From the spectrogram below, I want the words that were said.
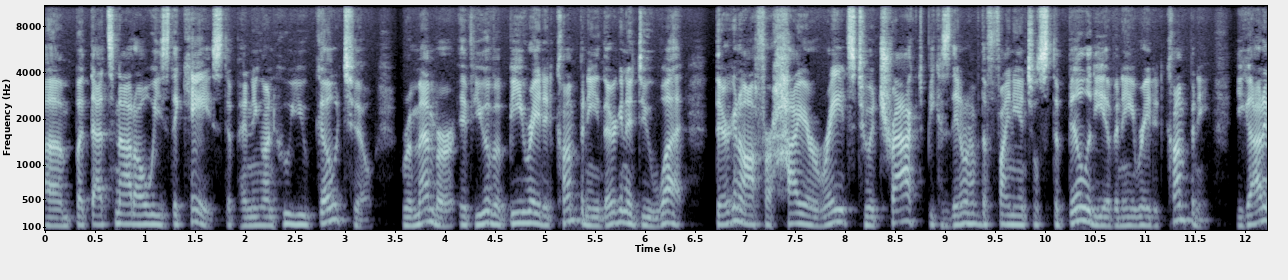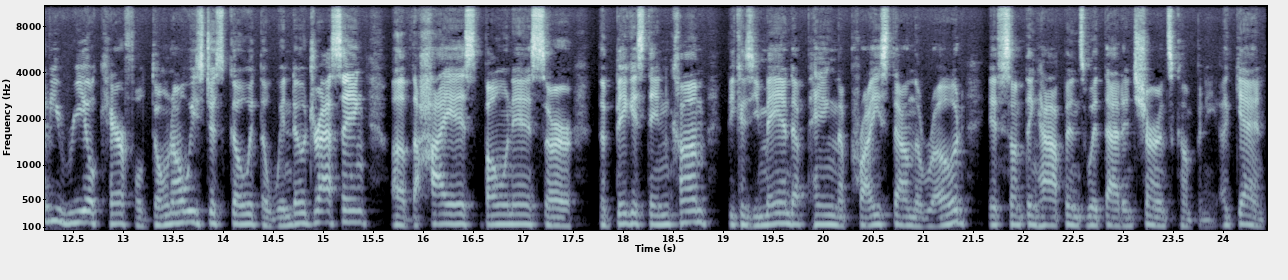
Um, but that's not always the case, depending on who you go to. Remember, if you have a B rated company, they're going to do what? They're going to offer higher rates to attract because they don't have the financial stability of an A rated company. You got to be real careful. Don't always just go with the window dressing of the highest bonus or the biggest income because you may end up paying the price down the road if something happens with that insurance company. Again,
